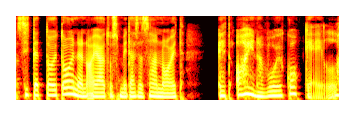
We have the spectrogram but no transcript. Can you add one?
sitten toi toinen ajatus, mitä sä sanoit, että aina voi kokeilla.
